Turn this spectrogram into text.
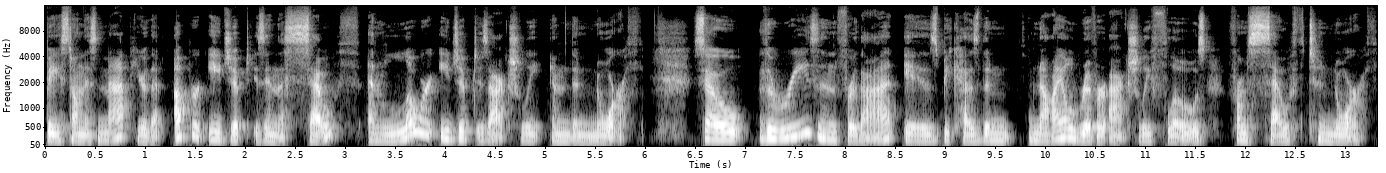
based on this map here that Upper Egypt is in the south and Lower Egypt is actually in the north. So the reason for that is because the Nile River actually flows from south to north.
